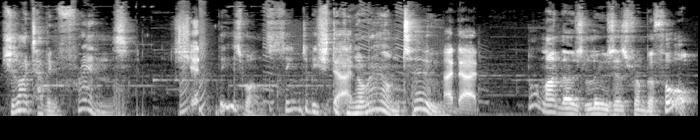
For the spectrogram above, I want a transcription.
She liked having friends. Shit, These ones seem to be sticking around too. I died. Not like those losers from before.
